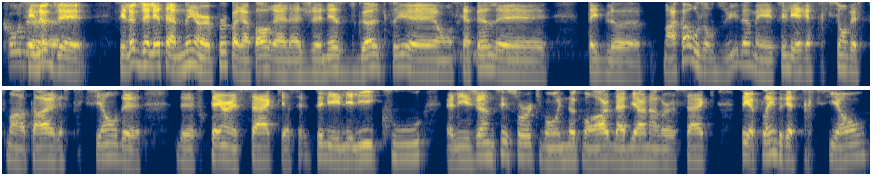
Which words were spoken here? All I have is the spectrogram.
Trop de C'est là que j'ai. C'est là que j'allais t'amener un peu par rapport à la jeunesse du golf. tu sais. Euh, on se rappelle euh, peut-être encore aujourd'hui, mais les restrictions vestimentaires, restrictions de, de faut un sac, les, les, les euh, les jeunes, c'est sûr qu'ils vont, vont avoir de la bière dans leur sac. Il y a plein de restrictions.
